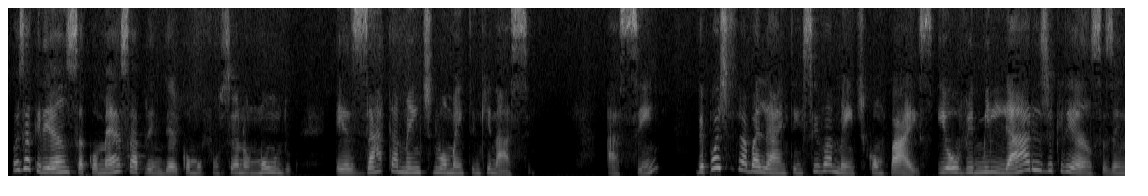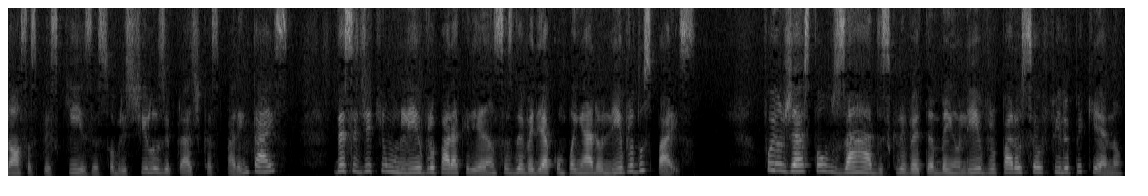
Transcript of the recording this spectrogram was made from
pois a criança começa a aprender como funciona o mundo exatamente no momento em que nasce. Assim, depois de trabalhar intensivamente com pais e ouvir milhares de crianças em nossas pesquisas sobre estilos e práticas parentais, decidi que um livro para crianças deveria acompanhar o livro dos pais. Foi um gesto ousado escrever também um livro para o seu filho pequeno.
